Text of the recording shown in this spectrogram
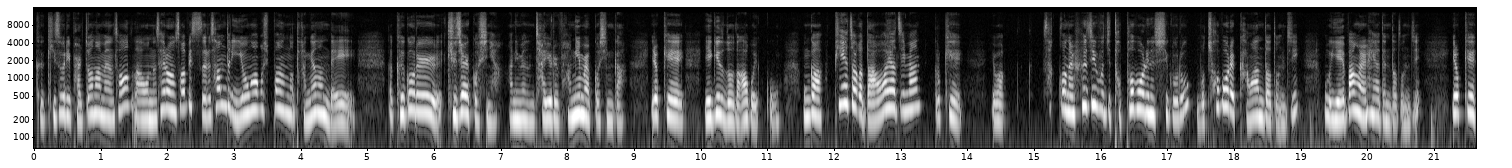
그 기술이 발전하면서 나오는 새로운 서비스를 사람들이 이용하고 싶어 하는 건 당연한데, 그러니까 그거를 규제할 것이냐, 아니면 자유를 방임할 것인가, 이렇게 얘기도 더 나오고 있고, 뭔가 피해자가 나와야지만 그렇게 막 사건을 흐지부지 덮어버리는 식으로 뭐 처벌을 강화한다든지, 뭐 예방을 해야 된다든지, 이렇게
